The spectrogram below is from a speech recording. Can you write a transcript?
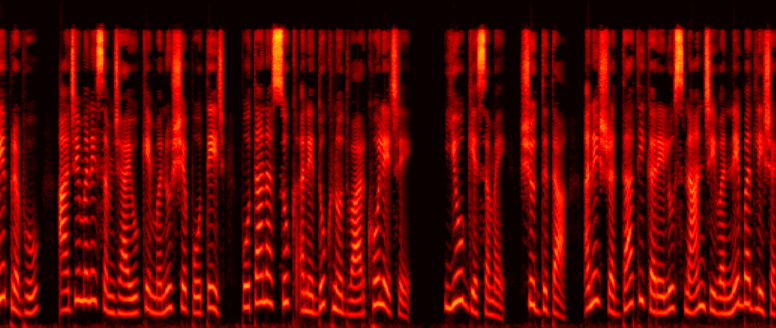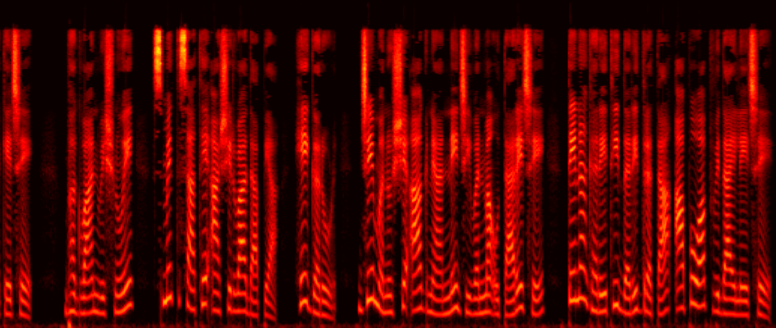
હે પ્રભુ, આજે મને સમજાયું કે મનુષ્ય પોતે જ પોતાના સુખ અને દુઃખનો દ્વાર ખોલે છે. યોગ્ય સમય, શુદ્ધતા અને શ્રદ્ધાથી કરેલું સ્નાન જીવનને બદલી શકે છે. ભગવાન વિષ્ણુએ સ્મિત સાથે આશીર્વાદ આપ્યા, હે ગરુડ, જે મનુષ્ય આ જ્ઞાનને જીવનમાં ઉતારે છે, તેના ઘરેથી દરિદ્રતા આપોઆપ વિદાય લે છે.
